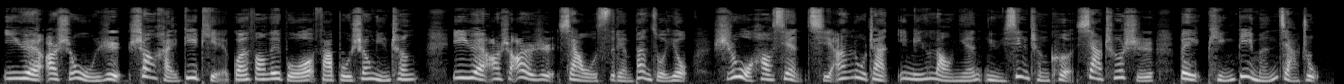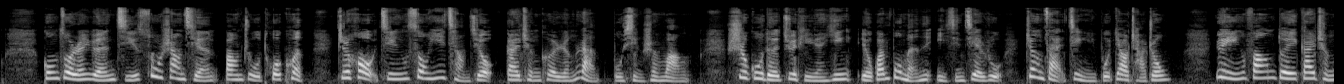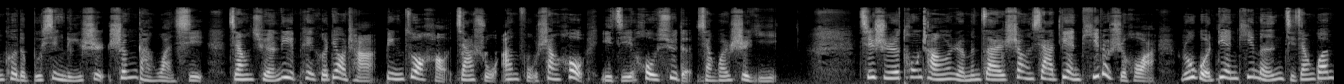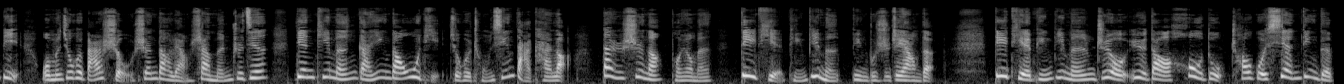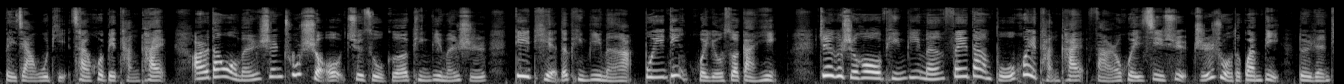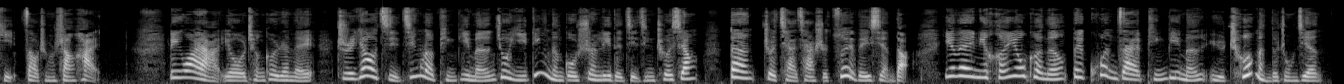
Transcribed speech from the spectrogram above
一月二十五日，上海地铁官方微博发布声明称，一月二十二日下午四点半左右，十五号线启安路站一名老年女性乘客下车时被屏蔽门夹住。工作人员急速上前帮助脱困，之后经送医抢救，该乘客仍然不幸身亡。事故的具体原因，有关部门已经介入，正在进一步调查中。运营方对该乘客的不幸离世深感惋惜，将全力配合调查，并做好家属安抚善后以及后续的相关事宜。其实，通常人们在上下电梯的时候啊，如果电梯门即将关闭，我们就会把手伸到两扇门之间，电梯门感应到物体就会重新打开了。但是呢，朋友们，地铁屏蔽门并不是这样的。地铁屏蔽门只有遇到厚度超过限定的背架物体才会被弹开，而当我们伸出手去阻隔屏蔽门时，地铁的屏蔽门啊不一定会有所感应。这个时候，屏蔽门非但不会弹开，反而会继续执着的关闭，对人体造成伤害。另外啊，有乘客认为，只要挤进了屏蔽门，就一定能够顺利的挤进车厢，但这恰恰是最危险的，因为你很有可能被困在屏蔽门与车门的中间。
